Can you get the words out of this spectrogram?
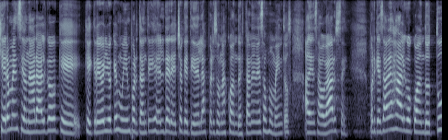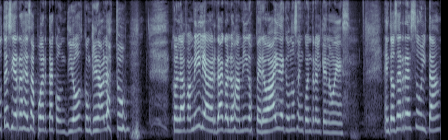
quiero mencionar algo que, creo yo que es muy importante y es el derecho que tienen las personas cuando están en esos momentos a desahogarse. Porque sabes algo, cuando tú te cierras esa puerta con Dios, ¿con quién hablas tú? con la familia, ¿verdad? Con los amigos, pero hay de que uno se encuentre el que no es. Entonces resulta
